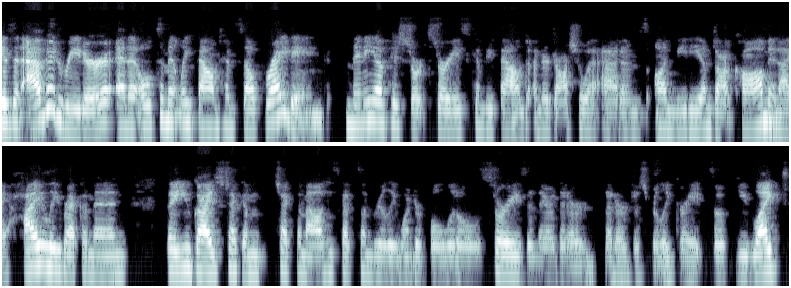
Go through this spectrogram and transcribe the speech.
is an avid reader and it ultimately found himself writing. Many of his short stories can be found under Joshua Adams on medium.com and I highly recommend that you guys check him check them out. He's got some really wonderful little stories in there that are that are just really great. So if you liked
